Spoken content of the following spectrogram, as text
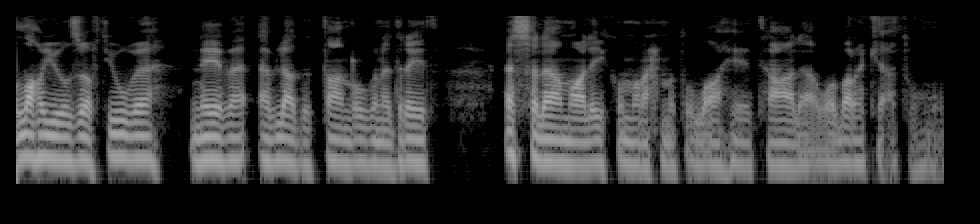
Allahu ju udhëzoftë juve, neve, evladët tanë rrugën e drejtë. Esselamu alejkum wa rahmetullahi teala wa barakatuhu.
